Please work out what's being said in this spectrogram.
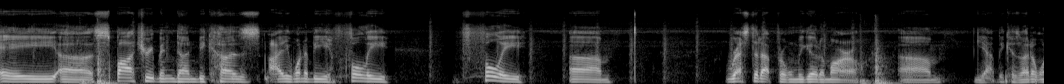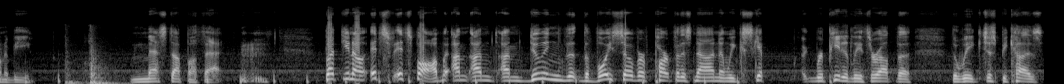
a uh, spa treatment done because i want to be fully fully um, rested up for when we go tomorrow um, yeah because i don't want to be messed up with that. but you know, it's it's fall. I'm I'm I'm doing the the voiceover part for this now, and then we skip repeatedly throughout the the week just because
